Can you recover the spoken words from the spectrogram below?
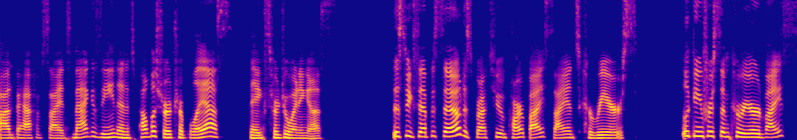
On behalf of Science Magazine and its publisher, AAAS, thanks for joining us. This week's episode is brought to you in part by Science Careers. Looking for some career advice?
